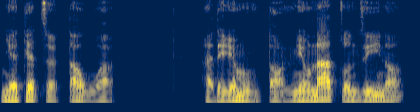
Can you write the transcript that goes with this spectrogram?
nhớ thiết giờ tao quá. Hay thì em muốn tỏ nhiều nát tôn gì nó?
